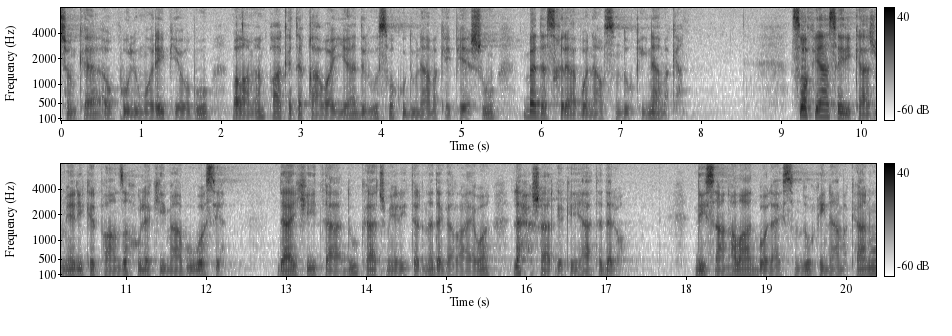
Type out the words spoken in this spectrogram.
چونکە ئەو پوول و مۆرەی پێوە بوو، بەڵام ئەم پاکەتە قاواییە درووست وەکوو دوو نامەکەی پێشوو بە دەست خرا بۆ ناو سندووقی نامەکان. سۆفیا سەیری کاژمێری کرد پانزە خوولەکی مابوو بۆ سێ. دایکی تا دوو کاژمێری تر نەدەگەڕایەوە لە حەشارگەکەی هاتە دەرەوە. دیسان هەڵات بۆ لای سندووقی نامەکان و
